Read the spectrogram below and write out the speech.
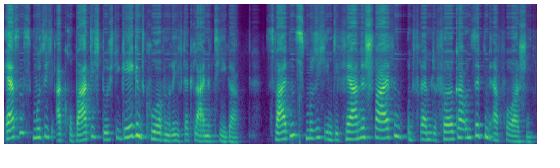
Erstens muss ich akrobatisch durch die Gegend kurven, rief der kleine Tiger. Zweitens muss ich in die Ferne schweifen und fremde Völker und Sitten erforschen.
